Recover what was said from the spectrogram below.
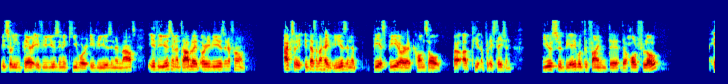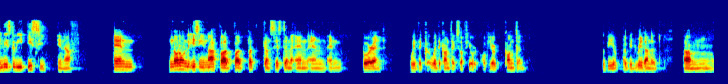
visually impaired, if you're using a keyboard, if you're using a mouse, if you're using a tablet, or if you're using a phone. Actually, it doesn't matter if you're using a PSP or a console, a, a PlayStation you should be able to find the, the whole flow. It needs to be easy enough. And not only easy enough, but but but consistent and and and coherent with the with the context of your of your content. To be a bit redundant. Um,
